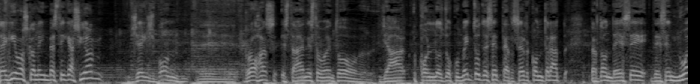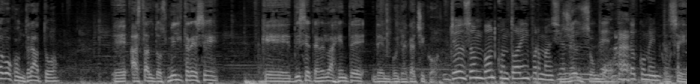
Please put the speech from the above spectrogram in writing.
Seguimos con la investigación. James Bond eh, Rojas está en este momento ya con los documentos de ese tercer contrato, perdón, de ese, de ese nuevo contrato eh, hasta el 2013 que dice tener la gente del Boyacá Chico. Johnson Bond con toda la información del, de- del documento. Sí.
